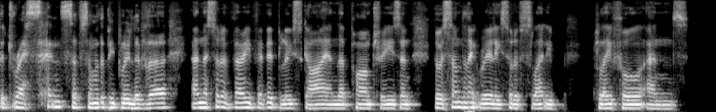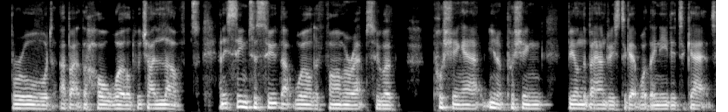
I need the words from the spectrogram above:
the dress sense of some of the people who live there, and the sort of very vivid blue sky and the palm trees, and there was something really sort of slightly playful and broad about the whole world, which I loved. And it seemed to suit that world of pharma reps who were pushing out, you know, pushing beyond the boundaries to get what they needed to get.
